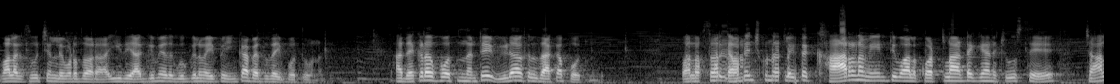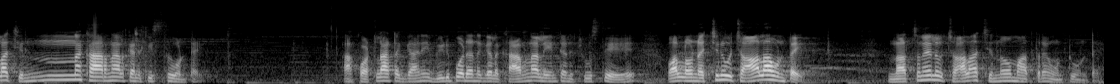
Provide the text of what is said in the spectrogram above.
వాళ్ళకి సూచనలు ఇవ్వడం ద్వారా ఇది అగ్గి మీద గుగ్గులం అయిపోయి ఇంకా పెద్దదైపోతూ ఉన్నది. అది ఎక్కడ పోతుందంటే విడాకుల దాకా పోతుంది. వాళ్ళు ఒకసారి గమనించుకున్నట్లయితే కారణం ఏంటి? వాళ్ళ కొట్లాటకి అని చూస్తే చాలా చిన్న కారణాలు కనిపిస్తూ ఉంటాయి. ఆ కొట్లాటకు కానీ విడిపోవడానికి గల కారణాలు ఏంటని చూస్తే వాళ్ళు నచ్చినవి చాలా ఉంటాయి. నచ్చనేవి చాలా చిన్నవి మాత్రమే ఉంటూ ఉంటాయి.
